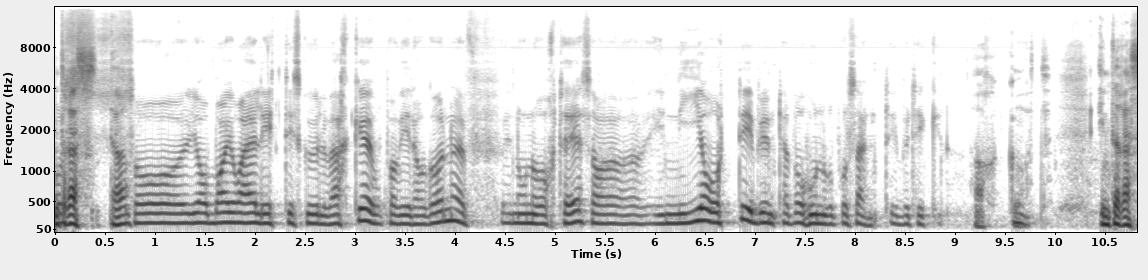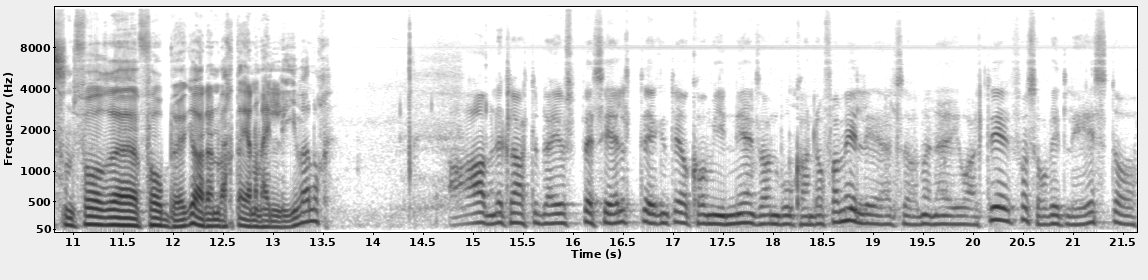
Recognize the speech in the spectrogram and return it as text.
interesse. Ja. Så jobba jo jeg litt i skoleverket på videregående noen år til. Så i 89 begynte jeg på 100% i butikken. Akkurat. Interessen for, eh, for bøker, har den vært der gjennom hele livet, eller? Ja, men det er klart det ble jo spesielt egentlig å komme inn i en sånn bokhandlerfamilie. Altså. Men jeg har jo alltid for så vidt lest. og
